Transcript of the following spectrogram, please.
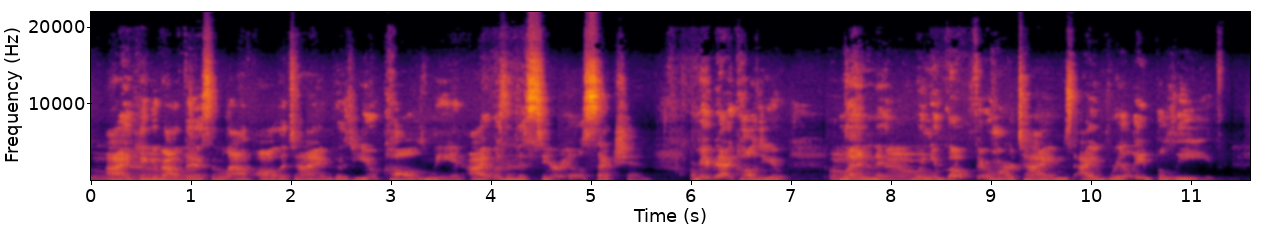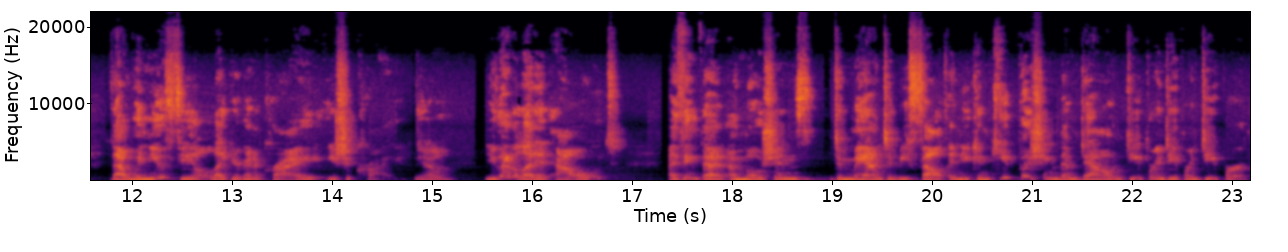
Oh, i think about this and laugh all the time because you called me and i was in the cereal section or maybe i called you Oh, when no. when you go through hard times i really believe that when you feel like you're gonna cry you should cry Yeah. you got to let it out. I think that emotions demand to be felt, and you can keep pushing them down deeper and deeper and deeper.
